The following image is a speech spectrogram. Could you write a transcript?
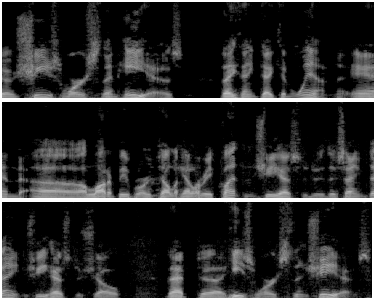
uh, she's worse than he is, they think they can win. And uh, a lot of people are telling Hillary Clinton she has to do the same thing. She has to show that uh, he's worse than she is.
